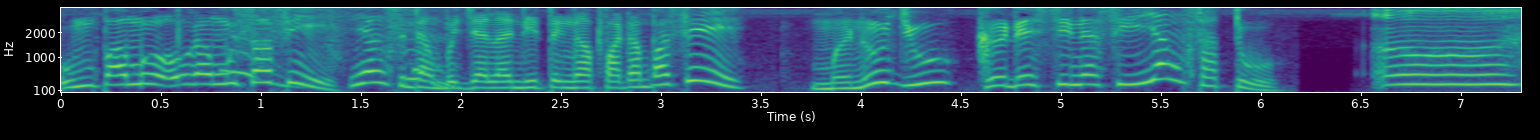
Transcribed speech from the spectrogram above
umpama orang musafir yang sedang berjalan di tengah padang pasir menuju ke destinasi yang satu. Uh,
